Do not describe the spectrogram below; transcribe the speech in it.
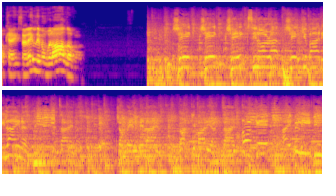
okay, so they living with all of them. Shake, shake, shake, Sinora, shake your body line. Time, jump in the line, rock your body on time. Okay, I believe you.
